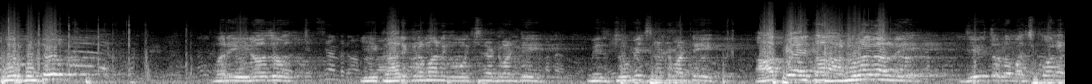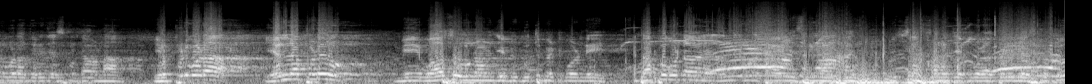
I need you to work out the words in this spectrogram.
కోరుకుంటూ మరి ఈరోజు ఈ కార్యక్రమానికి వచ్చినటువంటి మీరు చూపించినటువంటి ఆప్యాయత అనురాగాల్ని జీవితంలో మర్చిపోవాలని కూడా తెలియజేసుకుంటా ఉన్నా. ఎప్పుడు కూడా ఎల్లప్పుడూ మీ వాసు ఉన్నాడని చెప్పి గుర్తుపెట్టుకోండి. తప్పకుండా కృషి చేస్తానని చెప్పి కూడా తెలియజేసుకుంటూ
